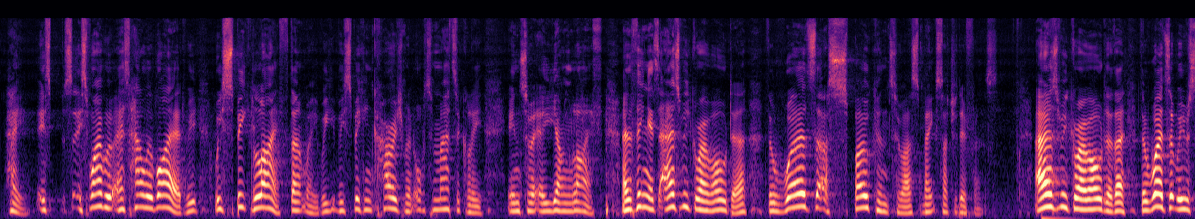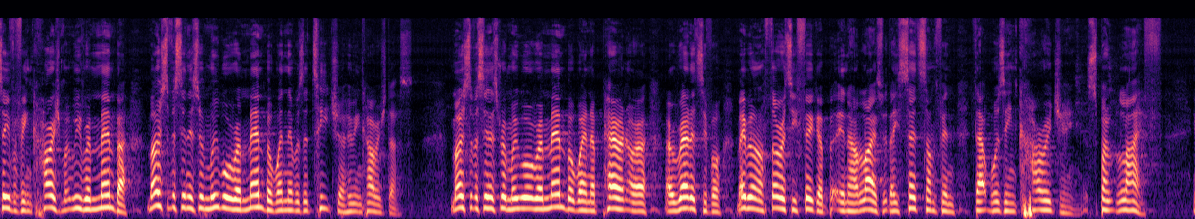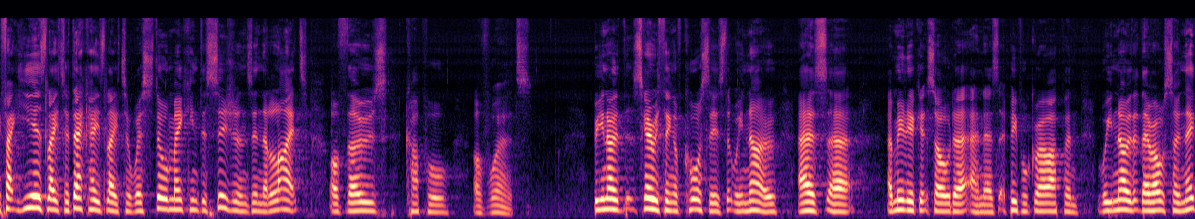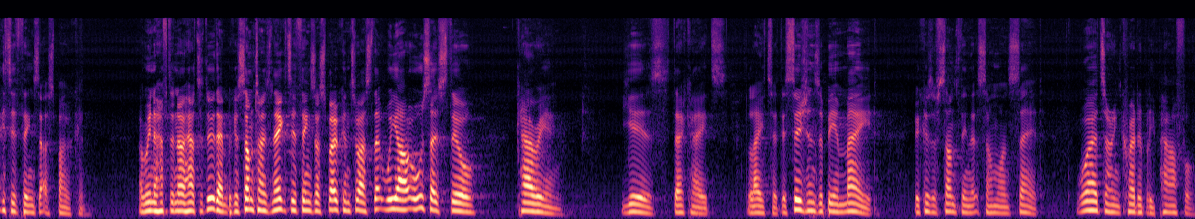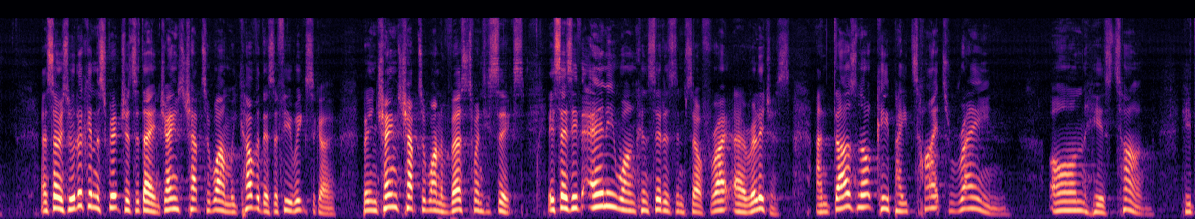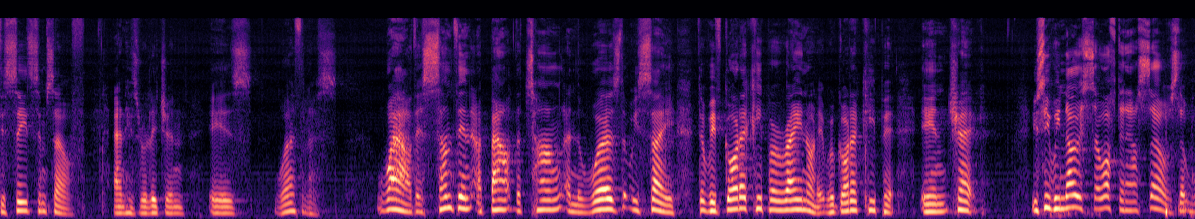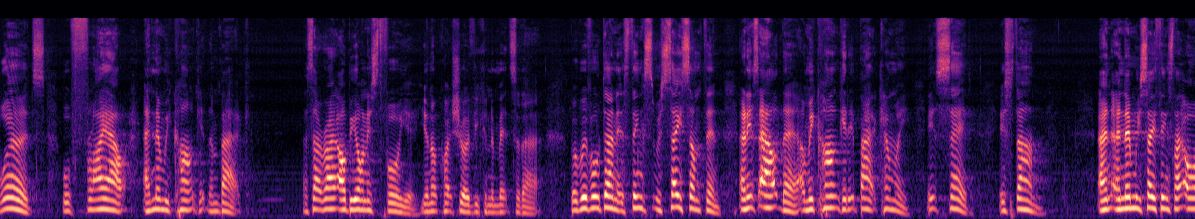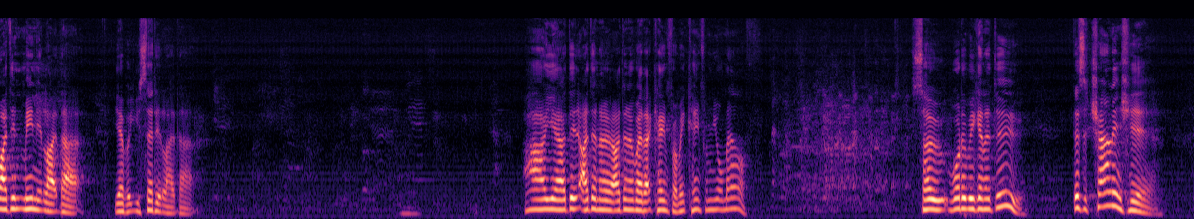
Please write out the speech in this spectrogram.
Hey, it's, it's, why we're, it's how we're wired. We, we speak life, don't we? we? We speak encouragement automatically into a young life. And the thing is, as we grow older, the words that are spoken to us make such a difference. As we grow older, the, the words that we receive of encouragement, we remember. Most of us in this room, we will remember when there was a teacher who encouraged us. Most of us in this room, we will remember when a parent or a, a, relative or maybe an authority figure in our lives, but they said something that was encouraging, spoke life. In fact, years later, decades later, we're still making decisions in the light of those couple of words. But you know, the scary thing, of course, is that we know as uh, Amelia gets older and as people grow up, and we know that there are also negative things that are spoken. And we have to know how to do them because sometimes negative things are spoken to us that we are also still carrying years, decades later. Decisions are being made because of something that someone said. Words are incredibly powerful. And so, as we look in the scripture today, in James chapter 1, we covered this a few weeks ago, but in James chapter 1 and verse 26, it says, If anyone considers himself right, uh, religious and does not keep a tight rein on his tongue, he deceives himself and his religion is worthless. Wow, there's something about the tongue and the words that we say that we've got to keep a rein on it. We've got to keep it in check. You see, we know so often ourselves that words will fly out and then we can't get them back. Is that right? I'll be honest for you. You're not quite sure if you can admit to that. But we've all done it. It's things we say something and it's out there and we can't get it back, can we? It's said, it's done. And, and then we say things like, oh, I didn't mean it like that. Yeah, but you said it like that. Ah, yeah, I, did, I, don't know, I don't know where that came from. It came from your mouth. so, what are we going to do? There's a challenge here.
